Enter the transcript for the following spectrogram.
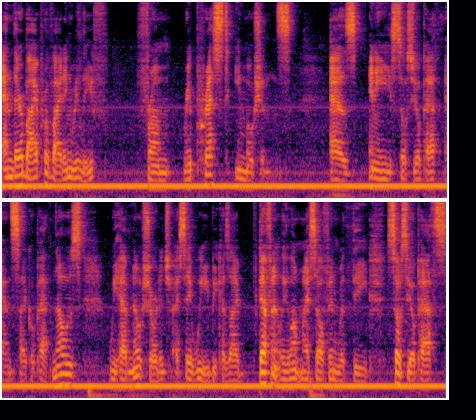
and thereby providing relief from repressed emotions. As any sociopath and psychopath knows, we have no shortage. I say we because I definitely lump myself in with the sociopaths.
